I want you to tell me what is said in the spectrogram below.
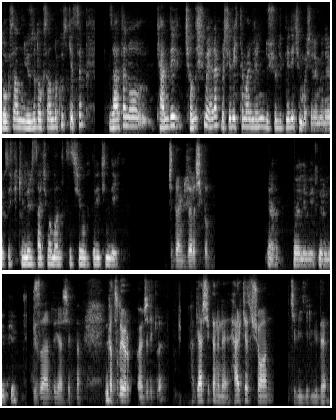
90 %99 kesim zaten o kendi çalışmayarak başarı ihtimallerini düşürdükleri için başaramıyorlar. Yoksa fikirleri saçma mantıksız şey oldukları için değil. Cidden güzel açıkladın. Böyle bir yorum yapıyor. Güzeldi gerçekten. Katılıyorum öncelikle. Gerçekten hani herkes şu an 2020'de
